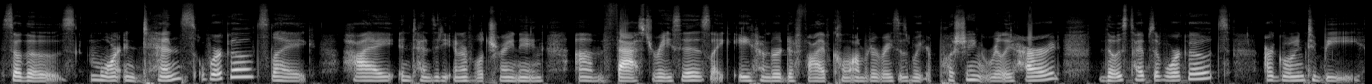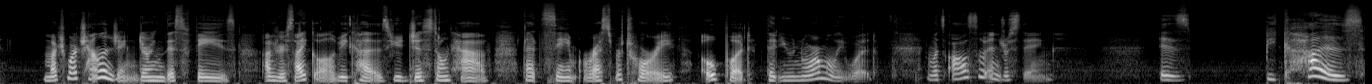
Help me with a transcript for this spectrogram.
so, those more intense workouts like high intensity interval training, um, fast races like 800 to 5 kilometer races where you're pushing really hard, those types of workouts are going to be much more challenging during this phase of your cycle because you just don't have that same respiratory output that you normally would. And what's also interesting is because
